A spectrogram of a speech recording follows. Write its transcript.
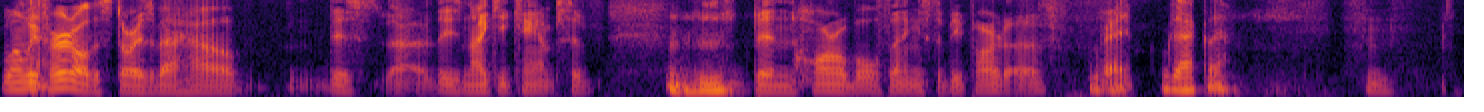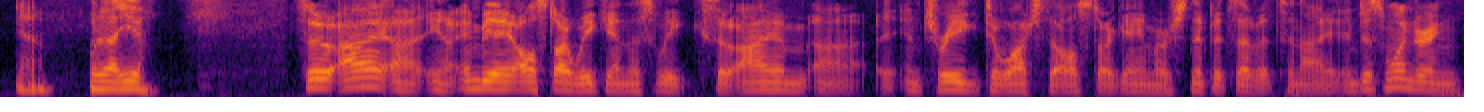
Well, yeah. we've heard all the stories about how this uh, these Nike camps have mm-hmm. been horrible things to be part of. Right. Exactly. Hmm. Yeah. What about you? So I, uh, you know, NBA All Star Weekend this week. So I am uh, intrigued to watch the All Star game or snippets of it tonight, and just wondering.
